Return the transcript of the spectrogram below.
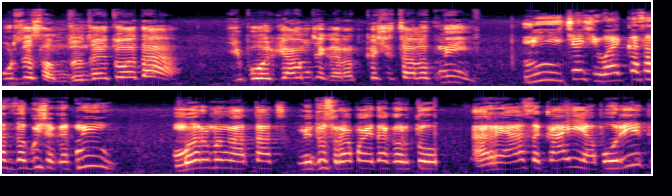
पुढचं समजून जाय तो आता. ही पोरगी आमच्या घरात कशी चालत नाही? मी हिच्याशिवाय कसा जगू शकत नाही. मर मग आताच मी दुसरा पैदा करतो. अरे असं काय या पोरीत?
